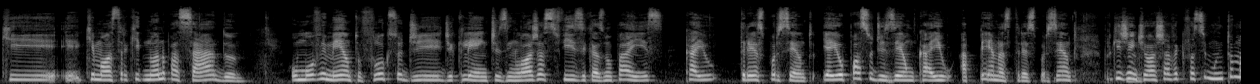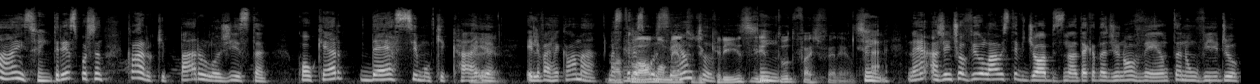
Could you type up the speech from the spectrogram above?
que, que mostra que no ano passado o movimento, o fluxo de, de clientes em lojas físicas no país caiu 3%. E aí eu posso dizer um caiu apenas 3%? Porque, gente, eu achava que fosse muito mais. Sim. 3%. Claro que para o lojista, qualquer décimo que caia, É. ele vai reclamar. No Mas atual 3%, momento de crise, Sim. tudo faz diferença. Sim. né? A gente ouviu lá o Steve Jobs na década de 90, num vídeo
